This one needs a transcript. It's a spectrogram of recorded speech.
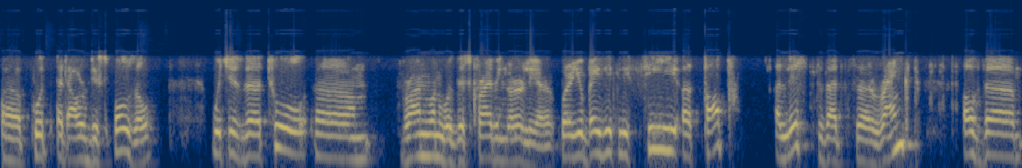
uh, put at our disposal, which is the tool um, Bronwen was describing earlier, where you basically see a top, a list that's uh, ranked of the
